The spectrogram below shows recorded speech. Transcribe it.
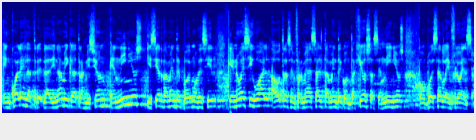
en cuál es la, dinámica de transmisión en niños y ciertamente podemos decir que no es igual a otras enfermedades altamente contagiosas en niños, como puede ser la influenza.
